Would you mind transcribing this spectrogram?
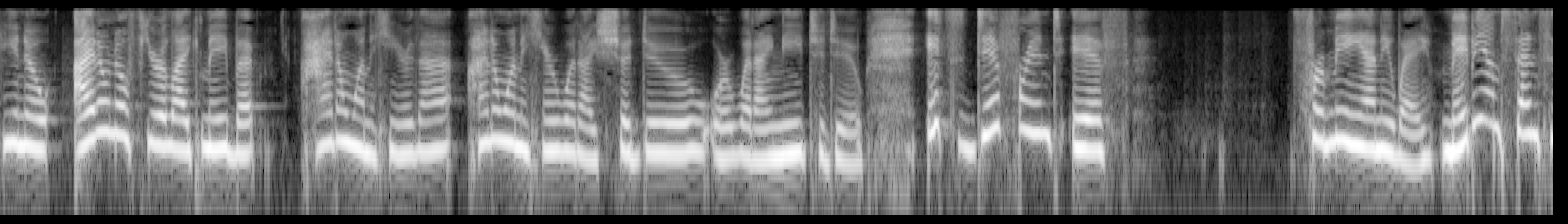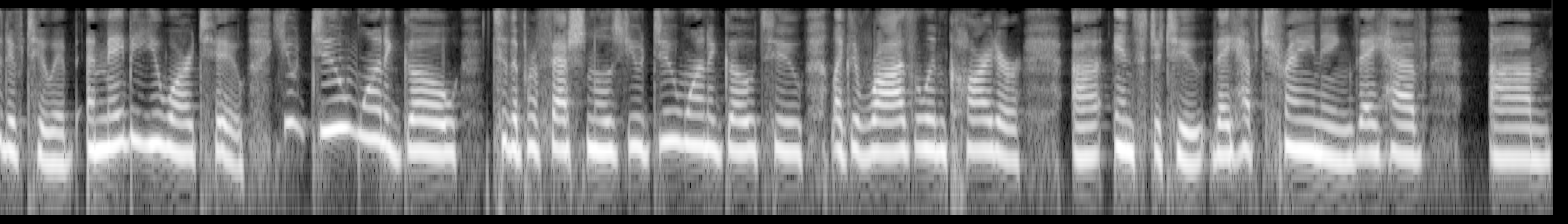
You know, I don't know if you're like me, but I don't want to hear that. I don't want to hear what I should do or what I need to do. It's different if, for me anyway, maybe I'm sensitive to it and maybe you are too. You do want to go to the professionals. You do want to go to like the Rosalynn Carter uh, Institute. They have training. They have um,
